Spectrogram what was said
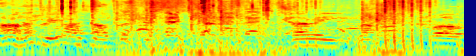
Oh, I never realised how good this very well,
